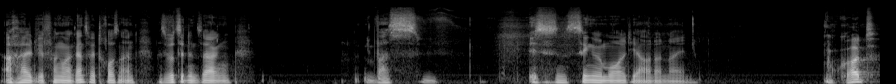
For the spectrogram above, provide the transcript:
Ach halt, wir fangen mal ganz weit draußen an. Was würdest du denn sagen? Was ist es ein Single Malt, ja oder nein? Oh Gott.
